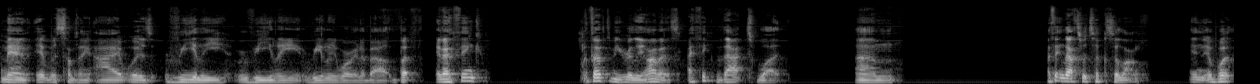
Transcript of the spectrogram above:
man, it was something I was really, really, really worried about. But and I think, if I have to be really honest, I think that's what, um, I think that's what took so long, and it, what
